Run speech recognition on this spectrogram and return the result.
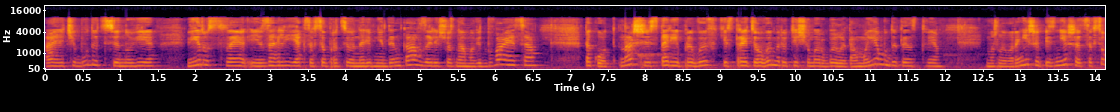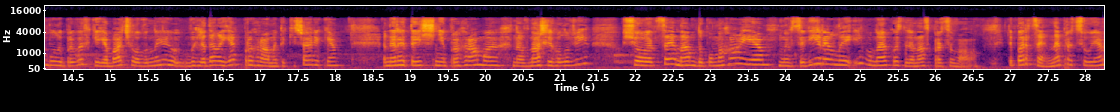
А чи будуть нові віруси, і взагалі як це все працює на рівні ДНК, взагалі що з нами відбувається? Так от, наші старі прививки з третього виміру, ті, що ми робили там в моєму дитинстві, можливо, раніше, пізніше, це все були прививки. Я бачила, вони виглядали як програми, такі шарики, енергетичні програми в нашій голові, що це нам допомагає, ми в це вірили, і воно якось для нас працювало. Тепер це не працює.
